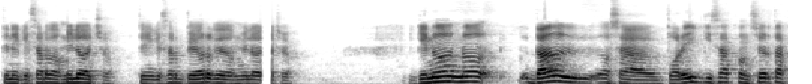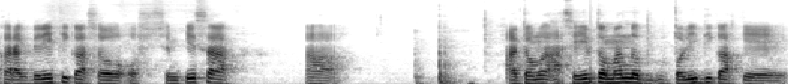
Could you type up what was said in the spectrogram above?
Tiene que ser 2008, tiene que ser peor que 2008. y que no, no, dado, o sea, por ahí quizás con ciertas características o, o se empieza a, a, toma- a seguir tomando políticas que,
